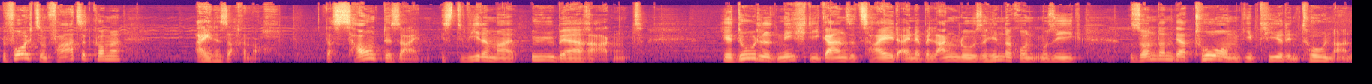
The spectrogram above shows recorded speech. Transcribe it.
Bevor ich zum Fazit komme, eine Sache noch. Das Sounddesign ist wieder mal überragend. Hier dudelt nicht die ganze Zeit eine belanglose Hintergrundmusik, sondern der Turm gibt hier den Ton an.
